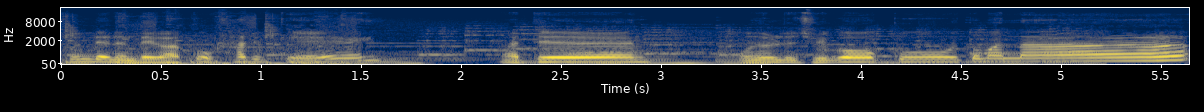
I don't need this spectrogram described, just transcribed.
순대는 내가 꼭 사줄게. 하여튼 오늘도 즐거웠고 또 만나.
